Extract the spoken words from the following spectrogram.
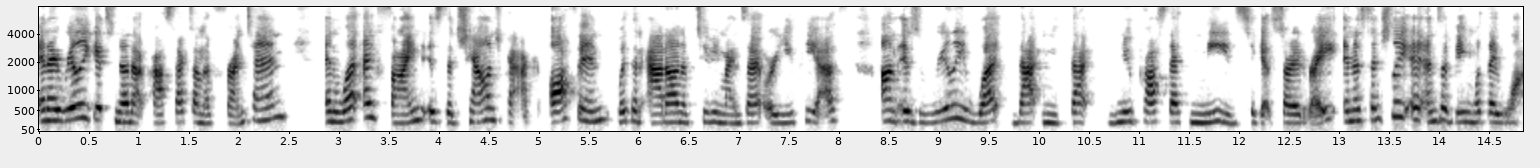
And I really get to know that prospect on the front end and what I find is the challenge pack, often with an add-on of 2B Mindset or UPF, um, is really what that that new prospect needs to get started right. And essentially, it ends up being what they want.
